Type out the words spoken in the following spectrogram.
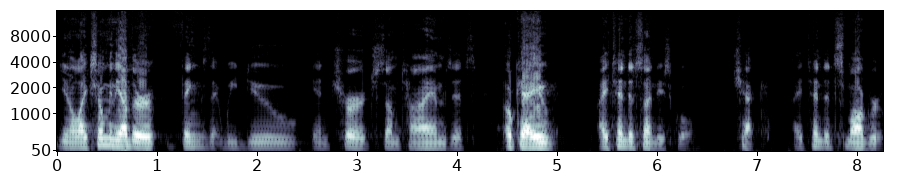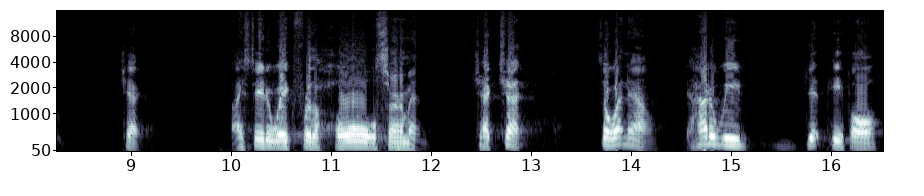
You know, like so many other things that we do in church, sometimes it's, okay, I attended Sunday school. Check. I attended small group. Check. I stayed awake for the whole sermon. Check, check. So what now? How do we get people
